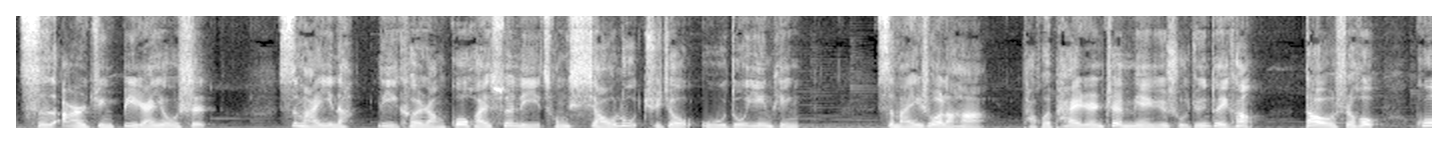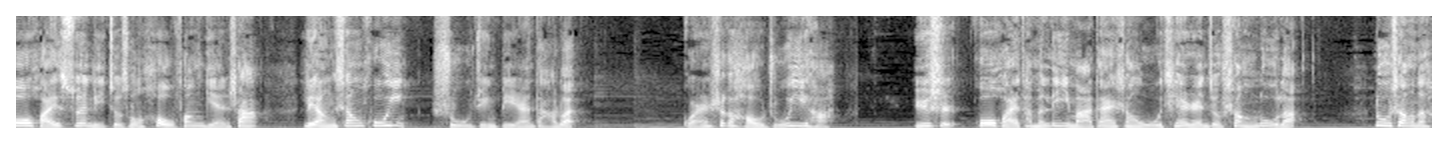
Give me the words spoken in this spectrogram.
此二郡必然有事。司马懿呢，立刻让郭淮、孙离从小路去救武都、阴平。司马懿说了哈，他会派人正面与蜀军对抗，到时候郭淮、孙离就从后方掩杀，两相呼应，蜀军必然大乱。果然是个好主意哈。于是郭淮他们立马带上五千人就上路了。路上呢，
